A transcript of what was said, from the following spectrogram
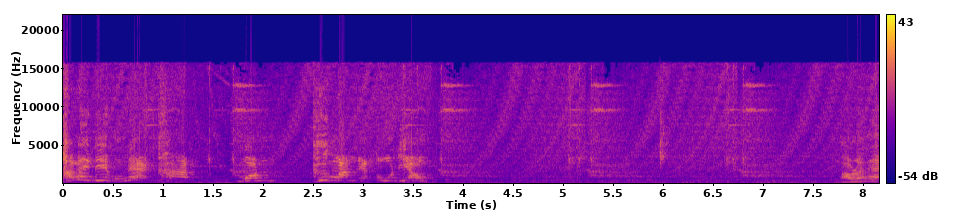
ทั้ง ID ผมเนี่ยขาดมอนคือมันเนี่ยตัวเดียว เอาแล้วไง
